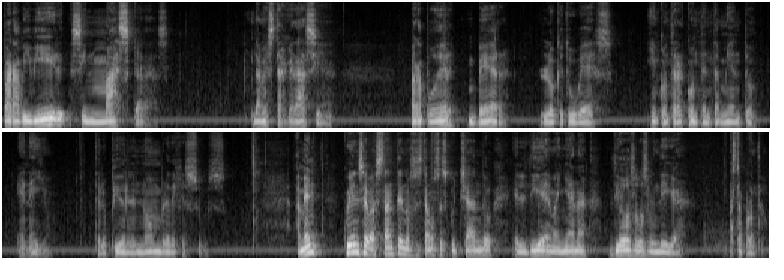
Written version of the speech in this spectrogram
para vivir sin máscaras. Dame esta gracia para poder ver lo que tú ves y encontrar contentamiento en ello. Te lo pido en el nombre de Jesús. Amén. Cuídense bastante, nos estamos escuchando el día de mañana. Dios los bendiga. Hasta pronto.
